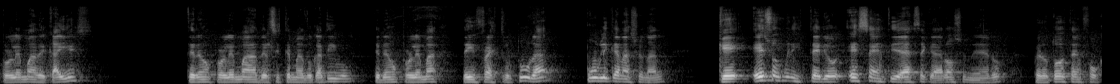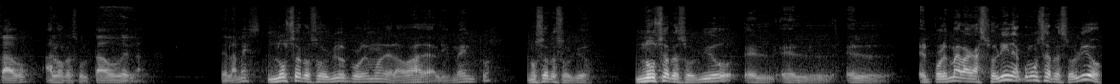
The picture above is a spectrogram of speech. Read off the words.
problemas de calles, tenemos problemas del sistema educativo, tenemos problemas de infraestructura pública nacional, que esos ministerios, esas entidades se quedaron sin dinero, pero todo está enfocado a los resultados de la, de la mesa. No se resolvió el problema de la baja de alimentos, no se resolvió. No se resolvió el, el problema de la gasolina, ¿cómo se resolvió?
